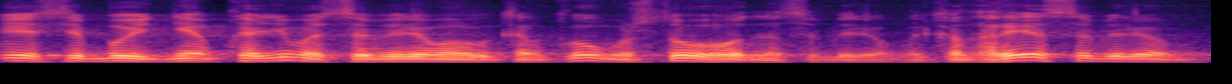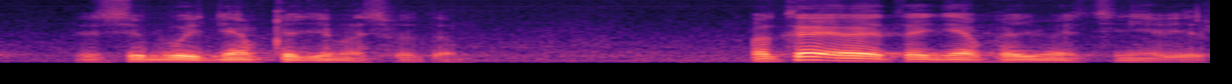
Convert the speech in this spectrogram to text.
Если будет необходимость, соберем и выконком, мы что угодно соберем. И конгресс соберем, если будет необходимость в этом. Пока я этой необходимости не вижу.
